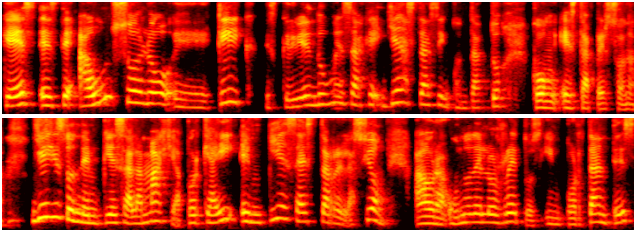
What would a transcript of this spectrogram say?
Que es este, a un solo eh, clic escribiendo un mensaje, ya estás en contacto con esta persona. Y ahí es donde empieza la magia, porque ahí empieza esta relación. Ahora, uno de los retos importantes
